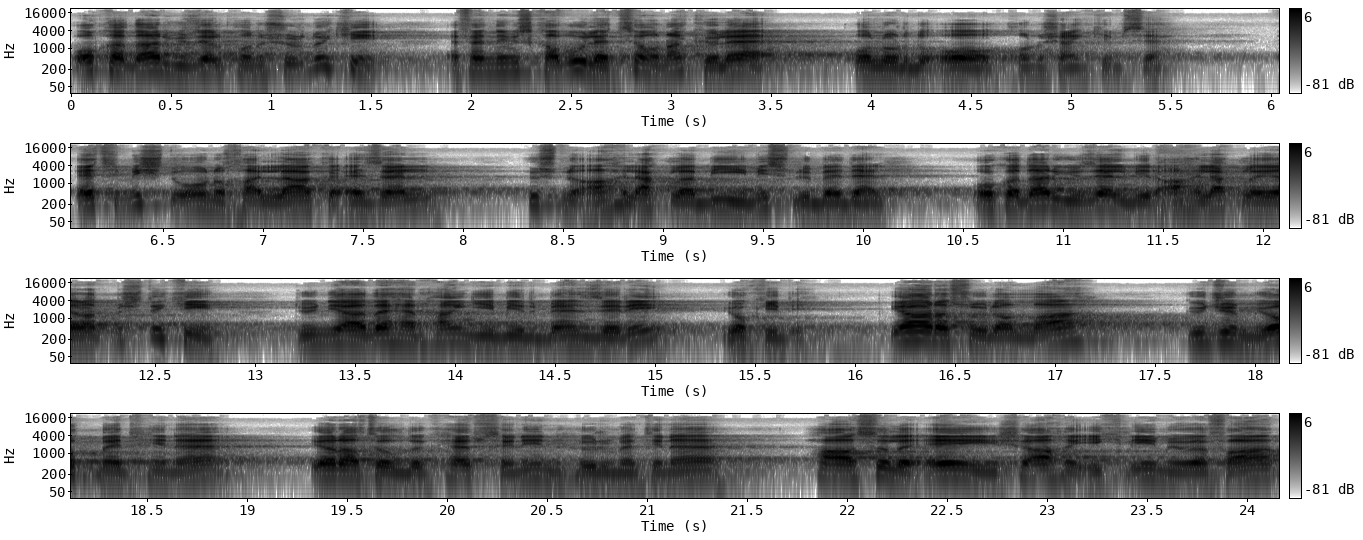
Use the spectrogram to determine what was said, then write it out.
O kadar güzel konuşurdu ki, Efendimiz kabul etse ona köle olurdu o konuşan kimse. Etmişti onu hallak ezel, hüsnü ahlakla bi mislü bedel. O kadar güzel bir ahlakla yaratmıştı ki dünyada herhangi bir benzeri yok idi. Ya Resulallah, gücüm yok medhine, yaratıldık hep senin hürmetine. Hasılı ey şahı iklimi vefa,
